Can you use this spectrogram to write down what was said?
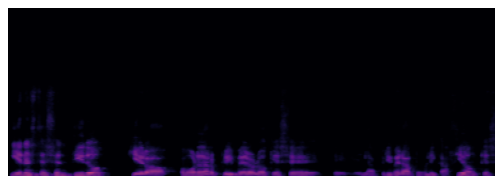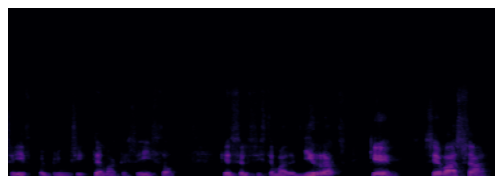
Y en este sentido, quiero abordar primero lo que es eh, eh, la primera publicación que se hizo, el primer sistema que se hizo, que es el sistema de GIRATS, que se basa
